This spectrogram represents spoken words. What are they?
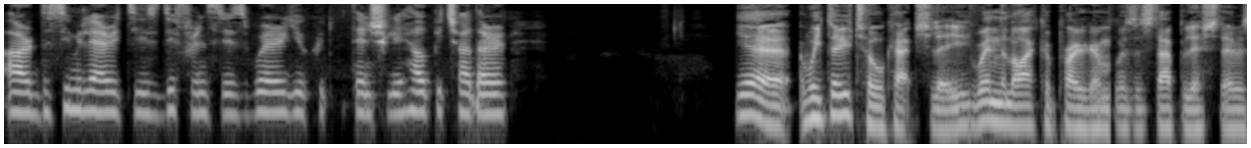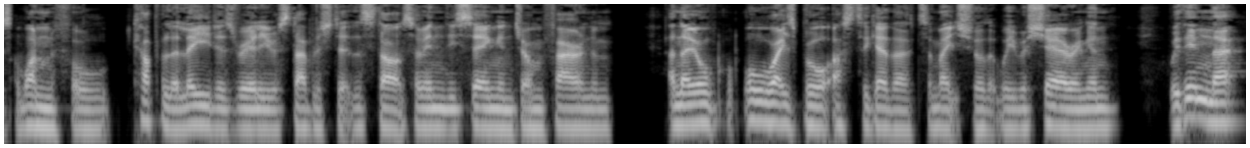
are the similarities, differences where you could potentially help each other? Yeah, we do talk actually. When the Leica program was established, there was a wonderful couple of leaders really established at the start. So Indy Singh and John Farringham. And they all, always brought us together to make sure that we were sharing. And within that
